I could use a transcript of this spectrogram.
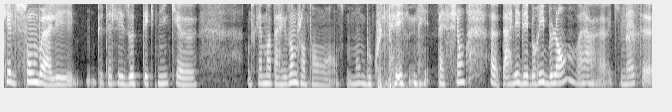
Quelles sont voilà les peut-être les autres techniques en tout cas, moi, par exemple, j'entends en ce moment beaucoup de mes, patients euh, parler des bruits blancs, voilà, mm. euh, qui mettent euh,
